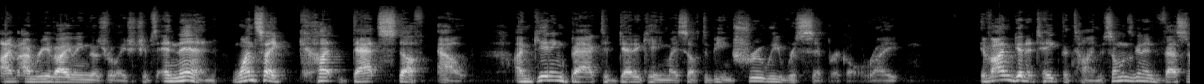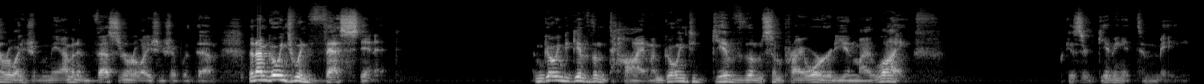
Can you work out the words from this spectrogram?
I'm, I'm reevaluating those relationships, and then once I cut that stuff out, I'm getting back to dedicating myself to being truly reciprocal. Right? If I'm going to take the time, if someone's going to invest in a relationship with me, I'm going to invest in a relationship with them. Then I'm going to invest in it. I'm going to give them time. I'm going to give them some priority in my life because they're giving it to me.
